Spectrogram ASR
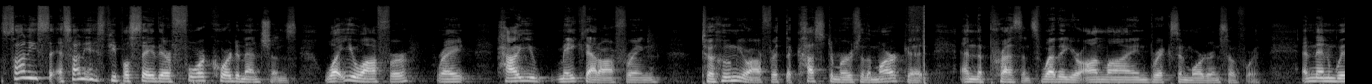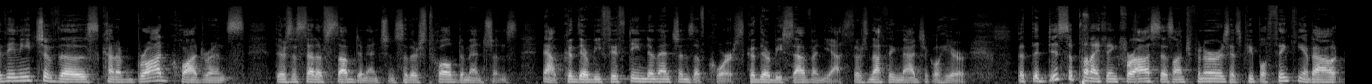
Sawhney's people say there are four core dimensions what you offer, right? how you make that offering, to whom you offer it, the customers or the market, and the presence, whether you're online, bricks and mortar, and so forth. And then within each of those kind of broad quadrants, there's a set of subdimensions. So there's 12 dimensions. Now, could there be 15 dimensions? Of course. Could there be seven? Yes. There's nothing magical here. But the discipline, I think, for us as entrepreneurs, as people thinking about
